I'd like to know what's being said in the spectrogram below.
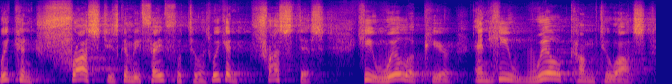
we can trust he's going to be faithful to us. We can trust this. He will appear and He will come to us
